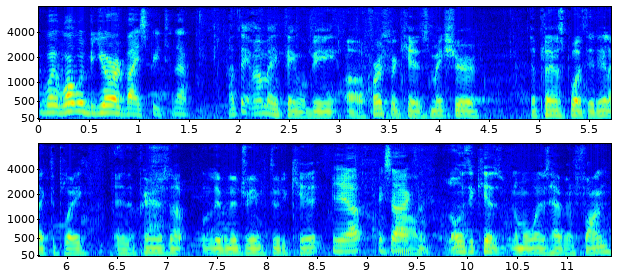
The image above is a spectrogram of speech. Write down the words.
what, what would be your advice be to them? I think my main thing would be uh, first for kids, make sure they're playing a sport that they like to play, and the parents not living their dream through the kid. Yeah, exactly. Um, as long as the kids, number one, is having fun,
